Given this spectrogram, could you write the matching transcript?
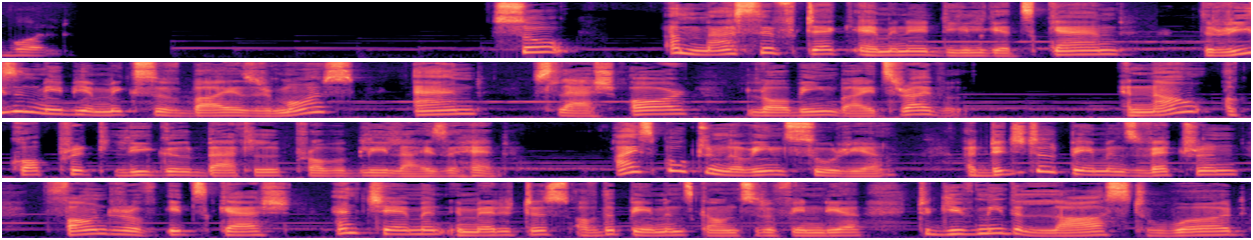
world. So, a massive tech M&A deal gets canned. The reason may be a mix of buyer's remorse and slash or lobbying by its rival. And now a corporate legal battle probably lies ahead. I spoke to Navin Surya, a digital payments veteran, founder of ItzCash, and chairman emeritus of the Payments Council of India, to give me the last word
